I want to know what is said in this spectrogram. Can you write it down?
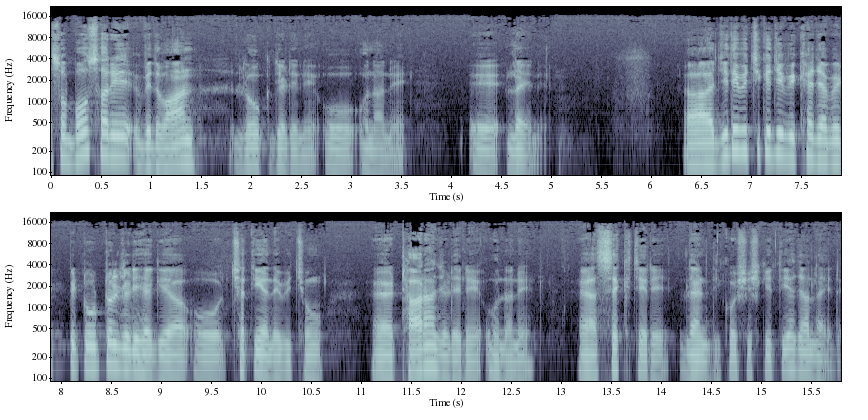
ਸੋ ਬਹੁਤ ਸਾਰੇ ਵਿਦਵਾਨ ਲੋਕ ਜਿਹੜੇ ਨੇ ਉਹ ਉਹਨਾਂ ਨੇ ਅਹ, ਲਏ ਨੇ। ਅਹ, ਜਿਹਦੇ ਵਿੱਚ ਕਿ ਜੇ ਵੇਖਿਆ ਜਾਵੇ ਕਿ ਟੋਟਲ ਜਿਹੜੀ ਹੈਗੀ ਆ ਉਹ 36 ਦੇ ਵਿੱਚੋਂ ਅਹ, 18 ਜਿਹੜੇ ਨੇ ਉਹਨਾਂ ਨੇ ਅਹ, ਸਿੱਖ ਚਿਹਰੇ ਲੈਣ ਦੀ ਕੋਸ਼ਿਸ਼ ਕੀਤੀ ਹੈ ਜਾਂ ਲਏ ਨੇ।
